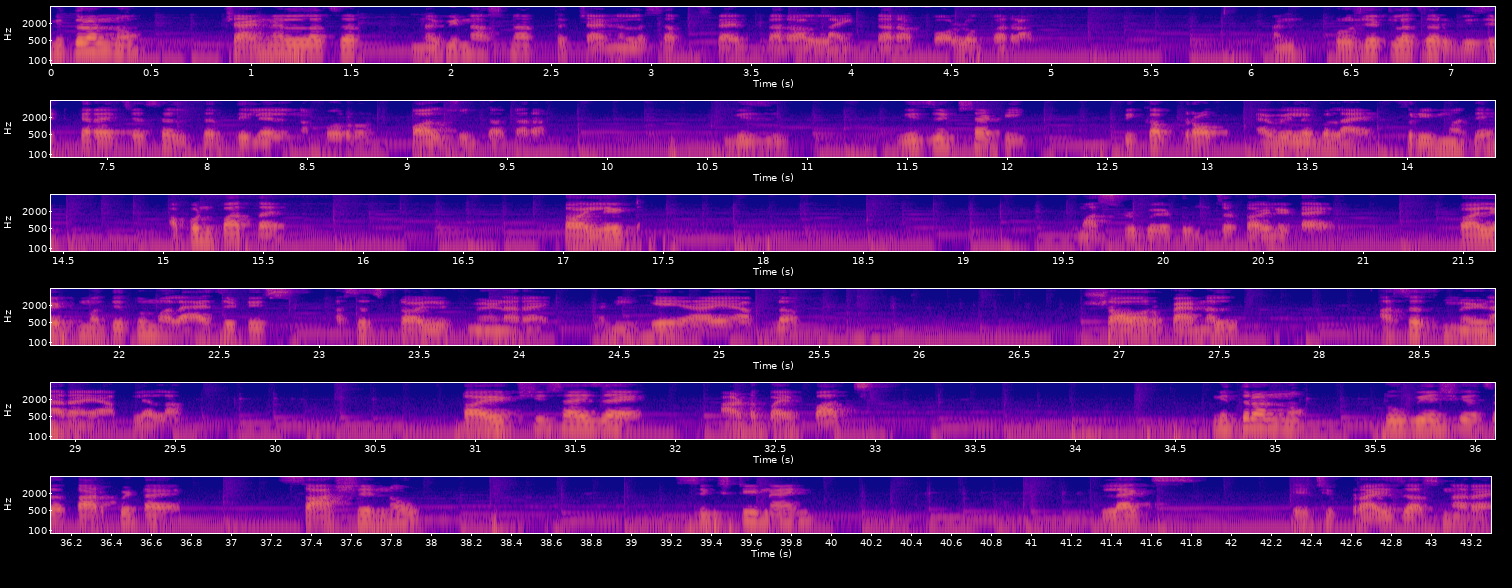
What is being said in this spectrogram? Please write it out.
मित्रांनो चॅनलला जर नवीन असणार तर चॅनलला सबस्क्राईब करा लाईक करा फॉलो करा. आणि प्रोजेक्टला जर व्हिजिट करायचे असेल तर दिलेल्या नंबरवर कॉलसुद्धा करा. विजि व्हिजिटसाठी पिकअप ड्रॉप अवेलेबल आहे फ्रीमध्ये आपण पाहताय टॉयलेट मास्टर बेडरूमचं टॉयलेट आहे. टॉयलेटमध्ये तुम्हाला ॲज इट इज असंच टॉयलेट मिळणार आहे. आणि हे आहे आपलं शॉवर पॅनल असंच मिळणार आहे आपल्याला. टॉयलेटची साईज आहे आठ बाय पाच. मित्रांनो टू बी एच केचं कार्पेट आहे. सहाशे नऊ सिक्स्टी नाईन लॅक्स याची प्राईज असणार आहे.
